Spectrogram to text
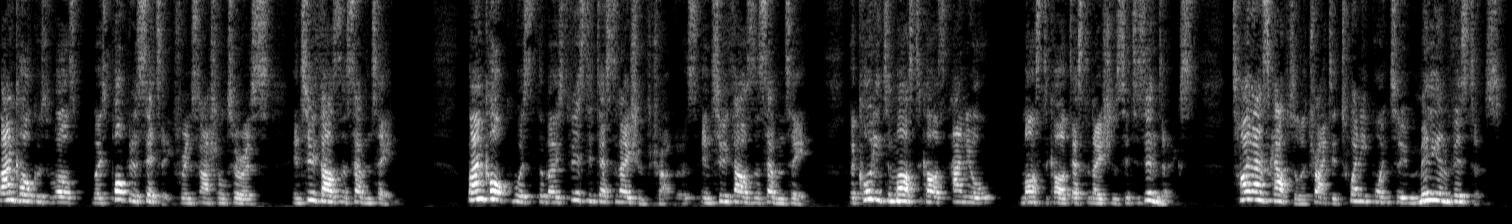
Bangkok was the world's most popular city for international tourists in 2017. Bangkok was the most visited destination for travellers in 2017, according to MasterCard's annual MasterCard Destination Cities Index. Thailand's capital attracted 20.2 million visitors.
